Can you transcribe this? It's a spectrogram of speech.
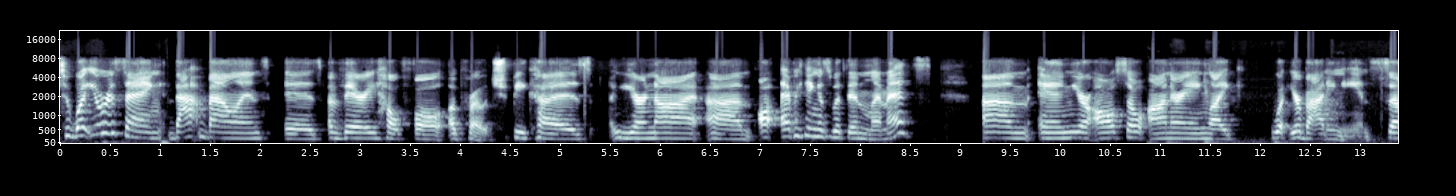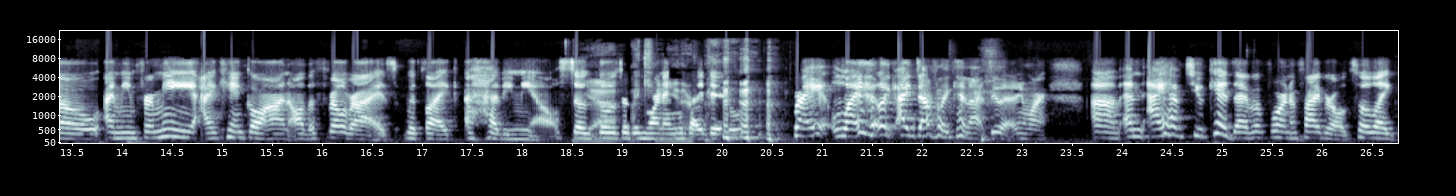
to what you were saying, that balance is a very helpful approach because you're not um, all, everything is within limits, um, and you're also honoring like what your body needs. So, I mean, for me, I can't go on all the thrill rides with like a heavy meal. So yeah, those are the I mornings I do, right? Like, like I definitely cannot do that anymore. Um, and I have two kids. I have a four and a five year old. So like,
